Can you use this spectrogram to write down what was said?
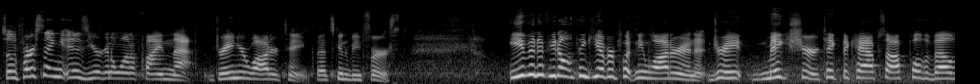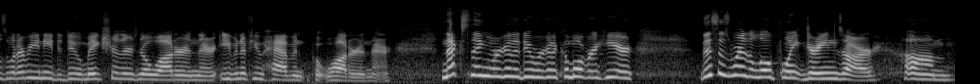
So the first thing is you're going to want to find that. Drain your water tank. That's going to be first even if you don't think you ever put any water in it, drain, make sure, take the caps off, pull the valves, whatever you need to do, make sure there's no water in there, even if you haven't put water in there. Next thing we're gonna do, we're gonna come over here. This is where the low point drains are. Um,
